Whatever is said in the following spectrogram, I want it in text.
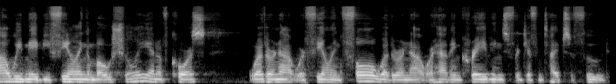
how we may be feeling emotionally, and of course, whether or not we're feeling full, whether or not we're having cravings for different types of food.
